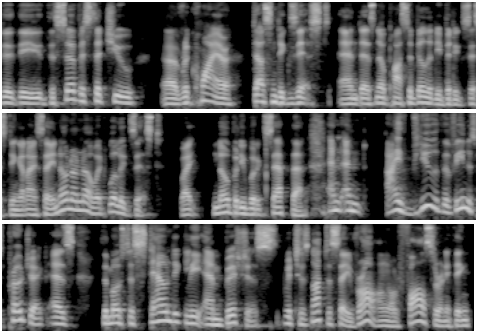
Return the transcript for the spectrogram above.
the the, the service that you uh, require doesn't exist and there's no possibility of it existing. And i say no no no it will exist right? Nobody would accept that. And and i view the venus project as the most astoundingly ambitious which is not to say wrong or false or anything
